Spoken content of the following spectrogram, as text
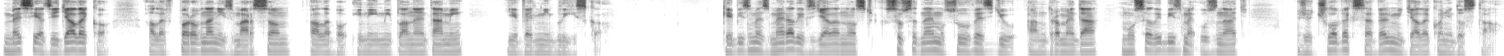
Mesiac je ďaleko, ale v porovnaní s Marsom alebo inými planétami je veľmi blízko. Keby sme zmerali vzdialenosť k susednému súhvezdiu Andromeda, museli by sme uznať, že človek sa veľmi ďaleko nedostal.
